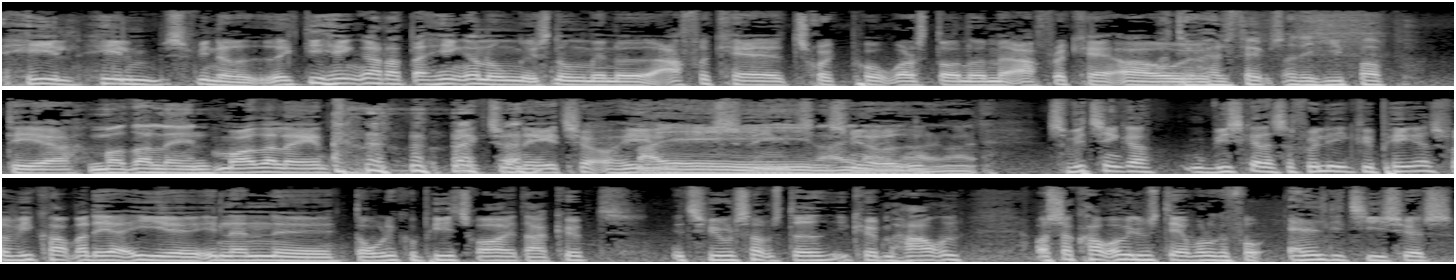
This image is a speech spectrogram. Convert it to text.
helt, helt svineriet. Ikke? De hænger der, der hænger nogle, sådan nogle med noget Afrika-tryk på, hvor der står noget med Afrika, og Det er øh, 90, og det er hiphop. Det er Motherland. Motherland, Back to Nature og hele Nej, svin- nej, nej, svineriet. nej, nej. Så vi tænker, vi skal da selvfølgelig ekviperes, for vi kommer der i øh, en eller anden øh, dårlig kopitrøje, der er købt et tvivlsomt sted i København. Og så kommer vi just der, hvor du kan få alle de t-shirts,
